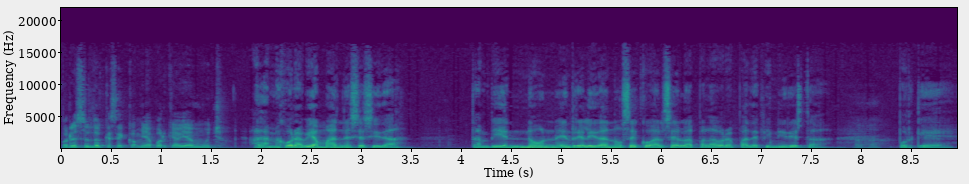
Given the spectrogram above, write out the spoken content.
por eso es lo que se comía porque había mucho. A lo mejor había más necesidad. También, no, en realidad no sé cuál sea la palabra para definir esta, porque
